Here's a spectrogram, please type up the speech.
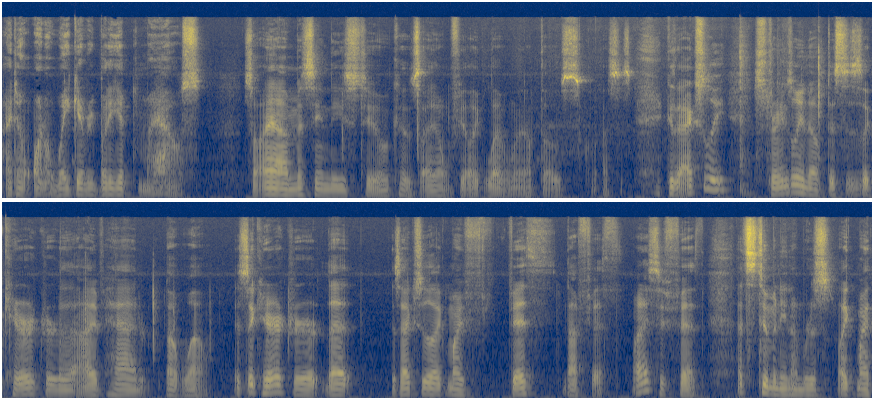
I don't want to wake everybody up in my house. So I am missing these two because I don't feel like leveling up those classes. Because actually, strangely enough, this is a character that I've had. Oh well, it's a character that is actually like my fifth, not fifth. Why did I say fifth? That's too many numbers. Like my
